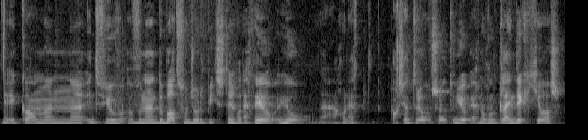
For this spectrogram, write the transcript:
Ja, ik kwam een eh, interview of een debat van Jordan Pieters tegen. Echt heel, heel, ja, gewoon echt acht jaar terug of zo. Toen hij ook echt nog een klein dikketje was.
